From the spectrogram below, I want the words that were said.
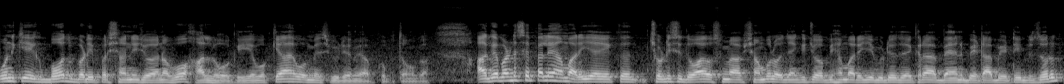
उनकी एक बहुत बड़ी परेशानी जो है ना, वो हल हो गई है। वो क्या है, वो मैं इस वीडियो में आपको बताऊँगा। आगे बढ़ने से पहले हमारी एक छोटी सी दुआ है, उसमें आप शामिल हो जाएँगे। जो अभी हमारी ये वीडियो देख रहा है, बहन, बेटा, बेटी, बुज़ुर्ग,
